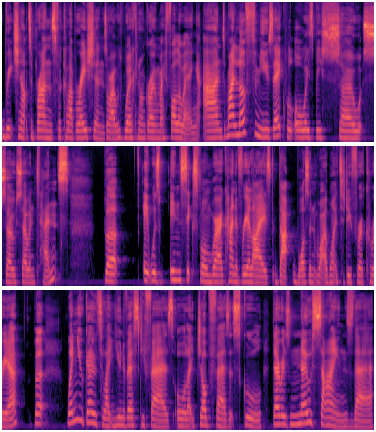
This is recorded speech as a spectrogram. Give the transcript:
reaching out to brands for collaborations or I was working on growing my following. And my love for music will always be so, so, so intense. But it was in sixth form where I kind of realized that wasn't what I wanted to do for a career. But when you go to like university fairs or like job fairs at school, there is no signs there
